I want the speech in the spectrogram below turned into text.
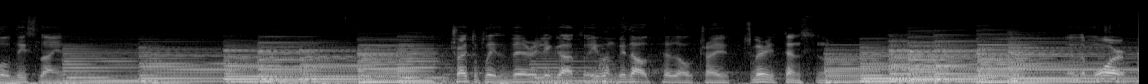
Follow this line. Try to play it very legato, even without pedal. Try it very tense. And the more.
